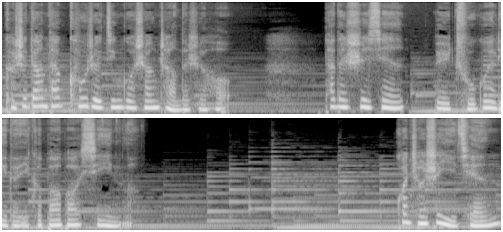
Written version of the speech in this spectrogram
可是当他哭着经过商场的时候，他的视线被橱柜里的一个包包吸引了。换成是以前，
